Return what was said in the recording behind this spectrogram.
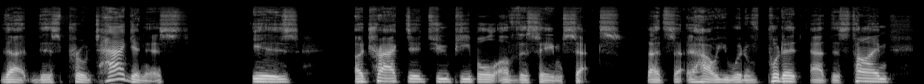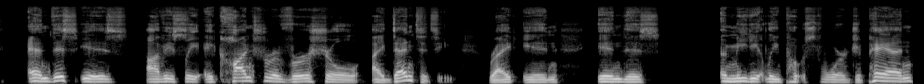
that this protagonist is attracted to people of the same sex. That's how you would have put it at this time. And this is obviously a controversial identity, right? In in this immediately post-war Japan,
